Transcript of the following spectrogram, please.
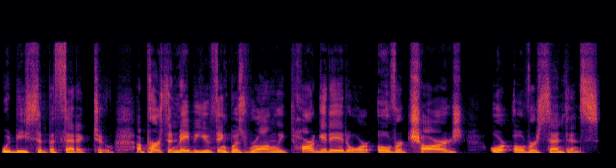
would be sympathetic to, a person maybe you think was wrongly targeted or overcharged or over sentenced.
